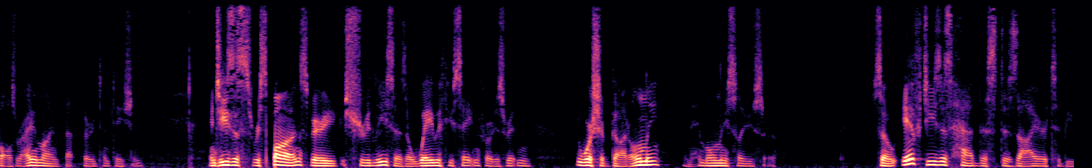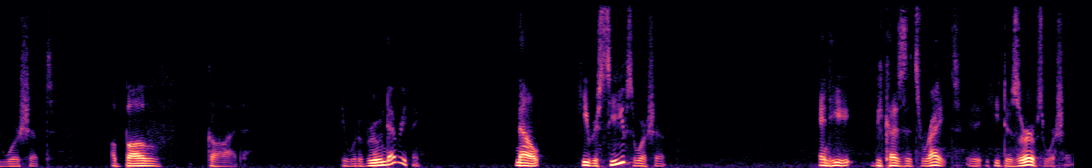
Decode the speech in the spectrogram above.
falls right in line with that third temptation. And Jesus responds very shrewdly, says, Away with you, Satan, for it is written, You worship God only, and him only shall you serve. So if Jesus had this desire to be worshipped above God, it would have ruined everything. Now, he receives worship, and he, because it's right, it, he deserves worship.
